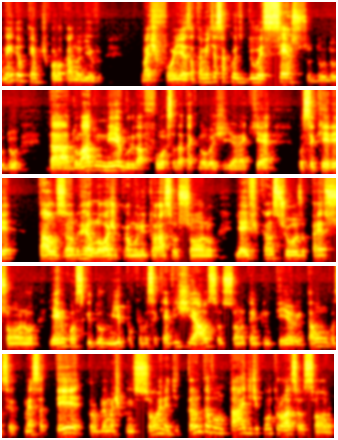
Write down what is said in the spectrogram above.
nem deu tempo de colocar no livro, mas foi exatamente essa coisa do excesso, do, do, do, da, do lado negro da força da tecnologia, né? que é você querer estar tá usando relógio para monitorar seu sono, e aí ficar ansioso, pré-sono, e aí não conseguir dormir porque você quer vigiar o seu sono o tempo inteiro. Então você começa a ter problemas com insônia de tanta vontade de controlar seu sono.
